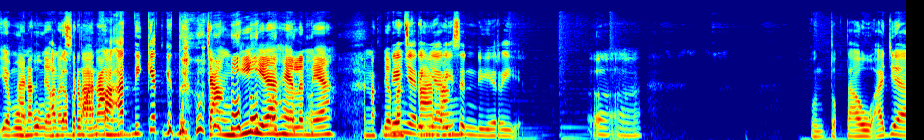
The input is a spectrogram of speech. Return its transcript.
ya mumpung agak bermanfaat dikit gitu. Canggih ya Helen ya. Anak dia zaman nyari-nyari sekarang. sendiri. Heeh. Untuk tahu aja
